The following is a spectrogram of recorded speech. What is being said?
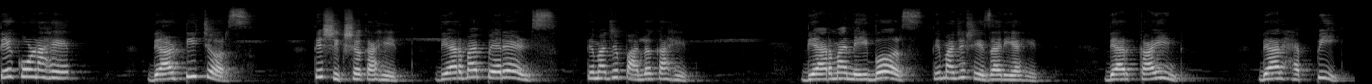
ते कोण आहेत? They are teachers. ते शिक्षक आहेत. They are my parents. ते माझे पालक आहेत. They are my neighbours. ते माझे शेजारी आहेत. They are kind. They are happy.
